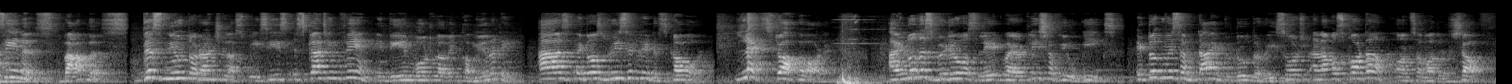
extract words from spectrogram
Taksinus bambus. This new tarantula species is catching fame in the invert loving community as it was recently discovered. Let's talk about it. I know this video was late by at least a few weeks. It took me some time to do the research and I was caught up on some other stuff.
